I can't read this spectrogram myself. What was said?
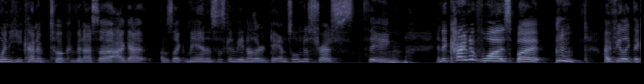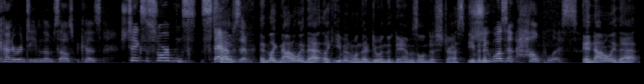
when he kind of took Vanessa. I got I was like, man, is this gonna be another damsel in distress thing? and it kind of was, but I feel like they kind of redeemed themselves because she takes a sword and s- stabs him. And like not only that, like even when they're doing the damsel in distress, even she if wasn't helpless. and not only that,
